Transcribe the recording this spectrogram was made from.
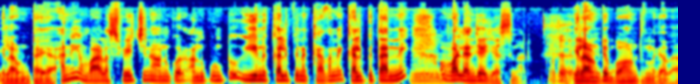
ఇలా ఉంటాయా అని వాళ్ళ స్వేచ్ఛని అనుకో అనుకుంటూ ఈయన కలిపిన కథని కల్పితాన్ని వాళ్ళు ఎంజాయ్ చేస్తున్నారు. ఇలా ఉంటే బాగుంటుంది కదా.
